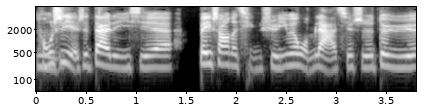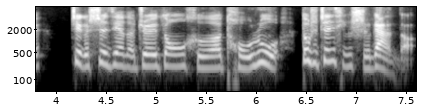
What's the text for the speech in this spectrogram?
同时也是带着一些悲伤的情绪，因为我们俩其实对于这个事件的追踪和投入都是真情实感的。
